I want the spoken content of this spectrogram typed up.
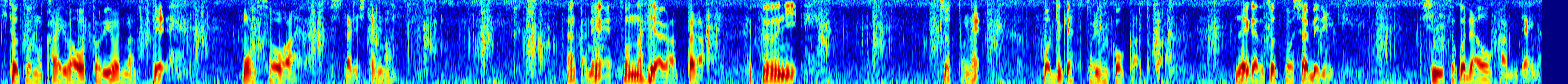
人との会話を取るようになって妄想はしたりしてます。なんかねそんな部屋があったら普通にちょっとねポッドキャスト撮りに行こうかとか誰かとちょっとおしゃべりしにそこで会おうかみたいな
